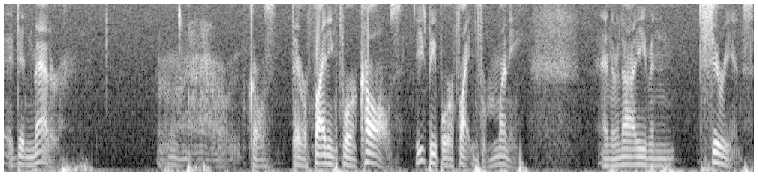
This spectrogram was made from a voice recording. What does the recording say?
It didn't matter. Mm, because they were fighting for a cause. These people are fighting for money. And they're not even Syrians.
